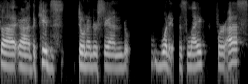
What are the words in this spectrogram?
the uh, the kids don't understand what it was like for us.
